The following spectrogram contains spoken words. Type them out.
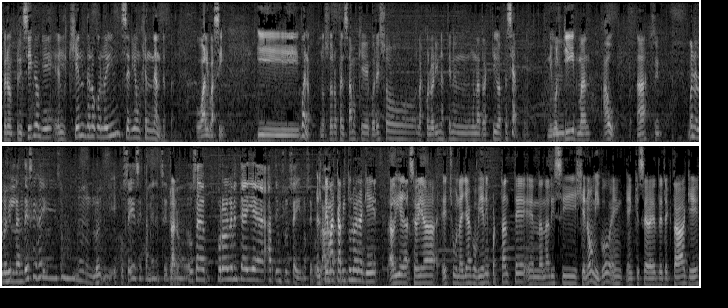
pero en principio que el gen de lo colorín sería un gen neandertal, o algo así. Y bueno, nosotros pensamos que por eso las colorinas tienen un atractivo especial. Nicole Mm. Kidman, Au, ah, sí. Bueno, los irlandeses ahí son, los escoceses también, etcétera. Claro. O sea, probablemente hay harta influencia ahí, no sé. El la- tema del capítulo era que había se había hecho un hallazgo bien importante en análisis genómico, en, en que se detectaba que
